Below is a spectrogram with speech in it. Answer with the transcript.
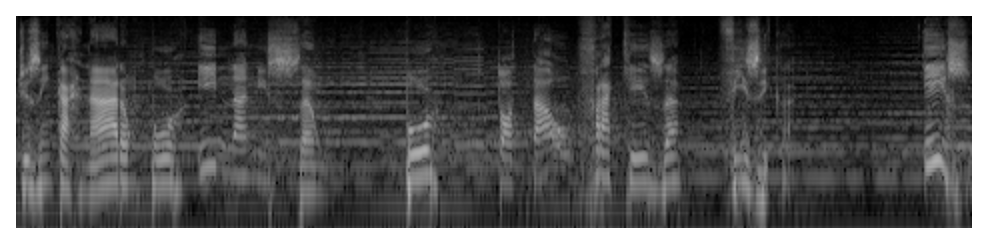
desencarnaram por inanição, por total fraqueza física. Isso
